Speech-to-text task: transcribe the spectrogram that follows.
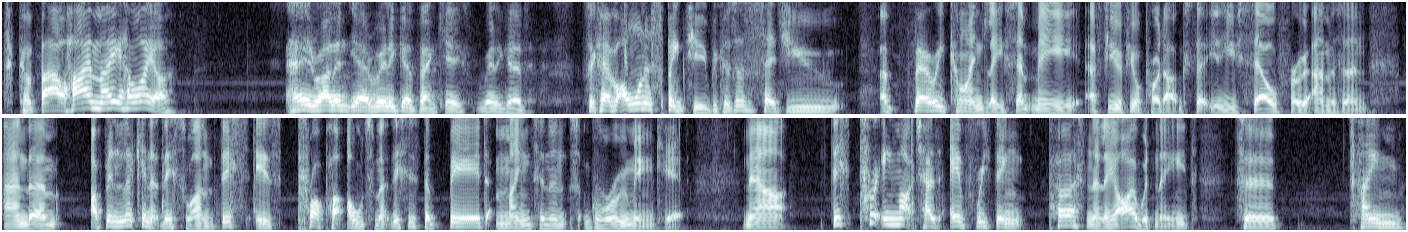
to Kaval. Hi, mate. How are you? Hey, Rylan. Yeah, really good. Thank you. Really good. So, Kev, I want to speak to you because, as I said, you have very kindly sent me a few of your products that you sell through Amazon, and um, I've been looking at this one. This is proper ultimate. This is the beard maintenance grooming kit. Now, this pretty much has everything personally I would need to tame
